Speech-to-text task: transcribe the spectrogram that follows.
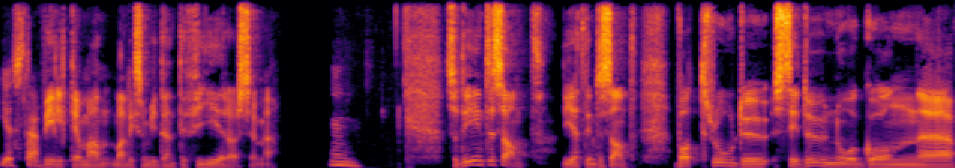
Just det. Vilka man, man liksom identifierar sig med. Mm. Så det är intressant. Det är jätteintressant. Vad tror du, ser du någon, eh,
